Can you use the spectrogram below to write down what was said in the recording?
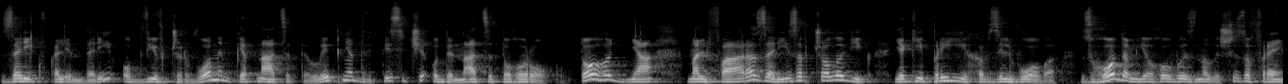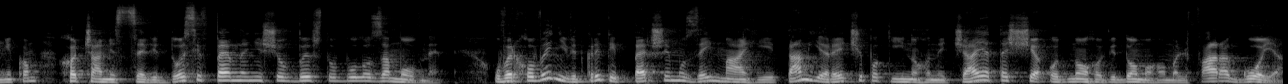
За рік в календарі обвів червоним 15 липня 2011 року. Того дня Мальфара зарізав чоловік, який приїхав зі Львова. Згодом його визнали шизофреніком, хоча місцеві досі впевнені, що вбивство було замовне. У верховині відкритий перший музей магії. Там є речі покійного Нечая та ще одного відомого мальфара Гоя.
